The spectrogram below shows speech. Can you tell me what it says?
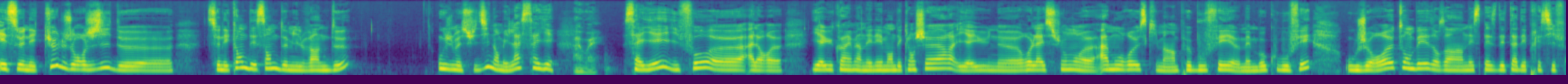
Et ce n'est que le jour J de. Ce n'est qu'en décembre 2022 où je me suis dit, non, mais là, ça y est. Ah ouais. Ça y est, il faut. euh, alors, euh, il y a eu quand même un élément déclencheur. Il y a eu une euh, relation amoureuse qui m'a un peu bouffé, euh, même beaucoup bouffé, où je retombais dans un espèce d'état dépressif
